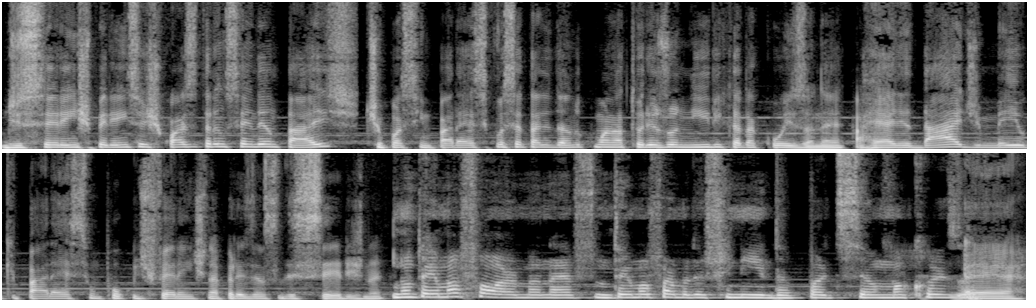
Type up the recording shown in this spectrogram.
de serem experiências quase transcendentais. Tipo assim, parece que você tá lidando com uma natureza onírica da coisa, né? A realidade meio que parece um pouco diferente na presença desses seres, né? Não tem uma forma, né? Não tem uma forma definida. Pode ser uma coisa. É.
